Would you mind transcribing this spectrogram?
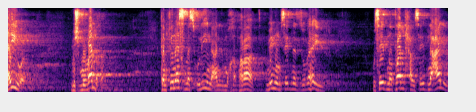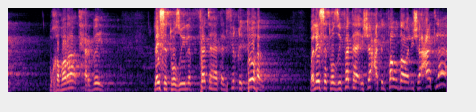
أيوة. مش مبالغة. كان في ناس مسؤولين عن المخابرات. منهم سيدنا الزبير وسيدنا طلحة وسيدنا علي. مخابرات حربية. ليست وظيفتها تلفيق التهم. وليست وظيفتها إشاعة الفوضى والإشاعات لا.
